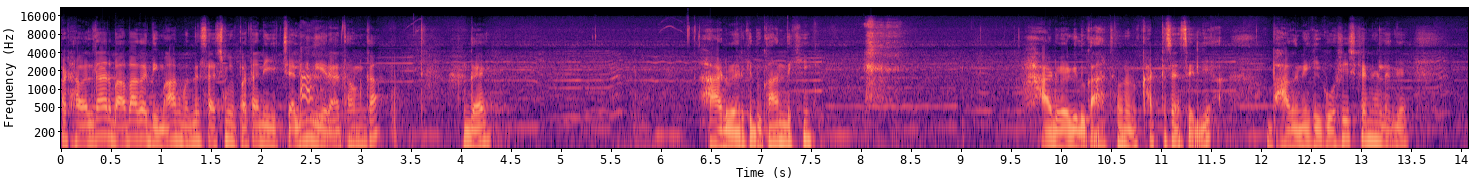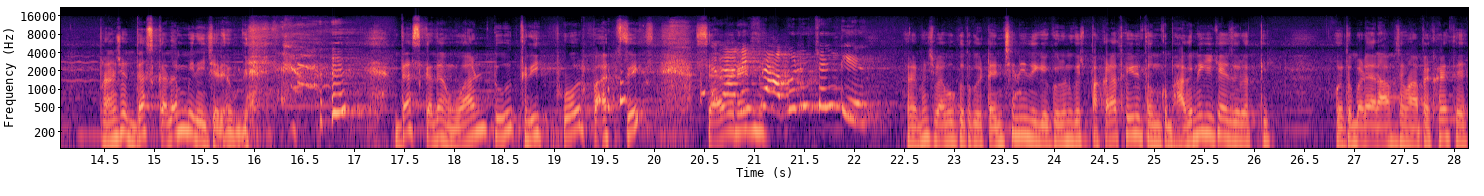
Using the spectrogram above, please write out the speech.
बट हवलदार बाबा का दिमाग मतलब सच में पता नहीं, चल ही नहीं रहा था उनका। गए। हार्डवेयर की दुकान दिखी। हार्डवेयर की दुकान से उन्होंने खट्ट से ऐसे लिया भागने की कोशिश करने लगे। प्रांशु दस कदम भी नहीं चले होंगे। दस कदम one two three four five six seven eight Ramesh Babu को तो कोई टेंशन ही नहीं क्योंकि उन्होंने कुछ पकड़ा था ही नहीं तो उनको भागने की क्या ज़रूरत थी? वो तो बड़े आराम से वहाँ पे खड़े थे।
